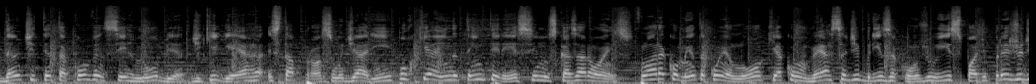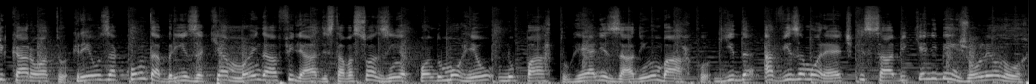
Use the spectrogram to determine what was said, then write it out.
Dante tenta convencer Núbia de que Guerra está próximo de Ari porque ainda tem interesse nos casarões. Flora comenta com Elo que a conversa de Brisa com o juiz pode prejudicar Otto. Creuza conta a Brisa que a mãe da afilhada estava sozinha quando morreu no parto, realizado em um barco. Guida avisa Moretti que sabe que ele beijou Leonor.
